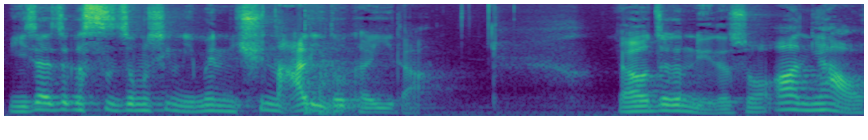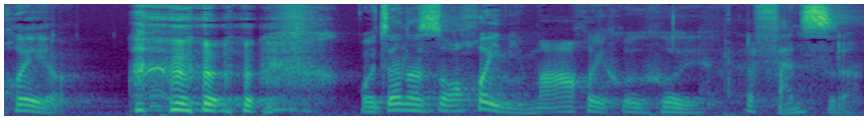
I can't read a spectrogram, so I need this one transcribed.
你在这个市中心里面，你去哪里都可以的。然后这个女的说：“啊，你好会哦。”我真的说会你妈会会会，烦死了。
